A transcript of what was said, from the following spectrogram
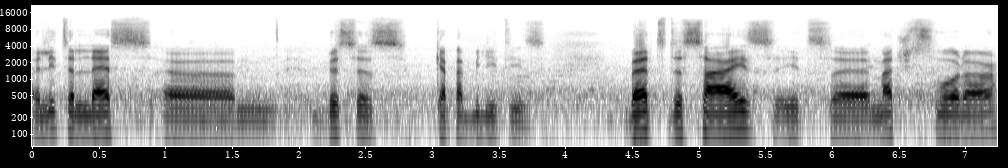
a little less um, buses capabilities. But the size, it's uh, much smaller.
